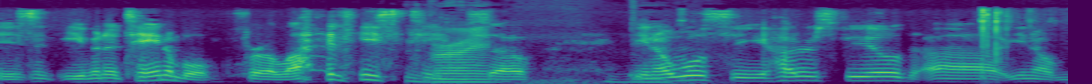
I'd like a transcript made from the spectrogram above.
isn't even attainable for a lot of these teams. Right. So, you know, we'll see. Huddersfield, uh, you know,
